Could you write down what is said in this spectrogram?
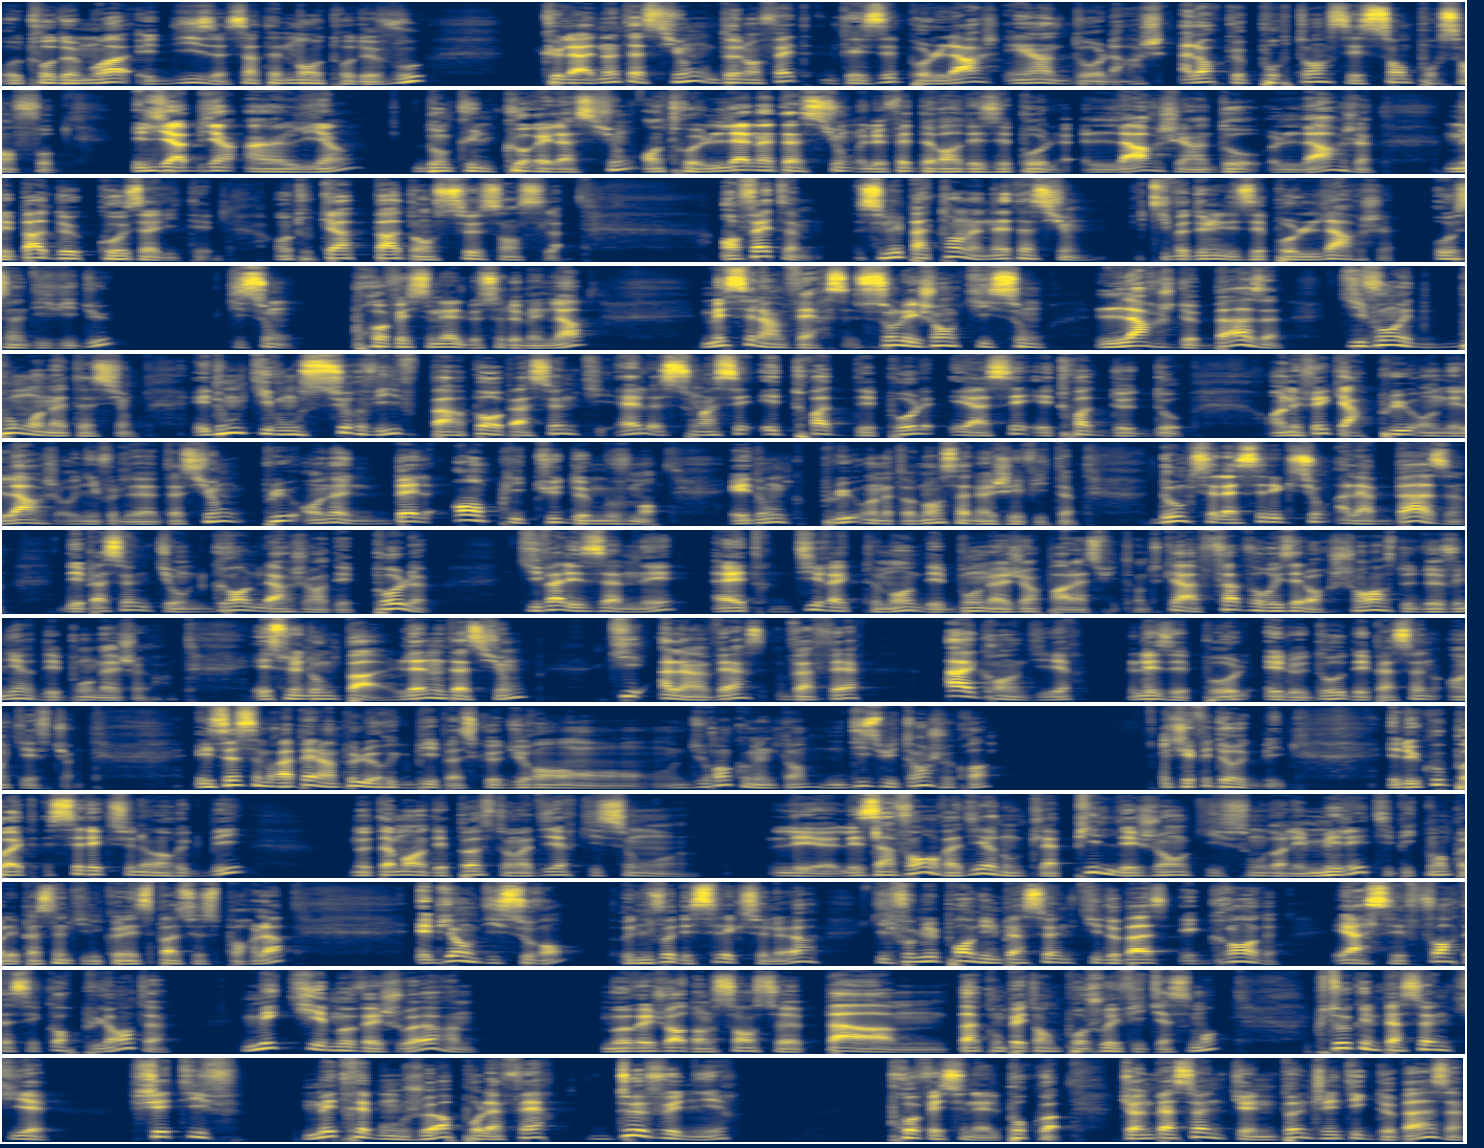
autour de moi et disent certainement autour de vous que la natation donne en fait des épaules larges et un dos large, alors que pourtant c'est 100% faux. Il y a bien un lien, donc une corrélation entre la natation et le fait d'avoir des épaules larges et un dos large, mais pas de causalité. En tout cas, pas dans ce sens-là. En fait, ce n'est pas tant la natation qui va donner des épaules larges aux individus, qui sont professionnels de ce domaine-là, mais c'est l'inverse. Ce sont les gens qui sont larges de base qui vont être bons en natation et donc qui vont survivre par rapport aux personnes qui, elles, sont assez étroites d'épaule et assez étroites de dos. En effet, car plus on est large au niveau de la natation, plus on a une belle amplitude de mouvement et donc plus on a tendance à nager vite. Donc c'est la sélection à la base des personnes qui ont une grande largeur d'épaule qui va les amener à être directement des bons nageurs par la suite, en tout cas à favoriser leur chance de devenir des bons nageurs. Et ce n'est donc pas la natation qui, à l'inverse, va faire agrandir les épaules et le dos des personnes en question. Et ça, ça me rappelle un peu le rugby, parce que durant, durant combien de temps? 18 ans, je crois, j'ai fait du rugby. Et du coup, pour être sélectionné en rugby, notamment à des postes, on va dire, qui sont les, les on va dire, donc la pile des gens qui sont dans les mêlées, typiquement pour les personnes qui ne connaissent pas ce sport-là, eh bien, on dit souvent, au niveau des sélectionneurs, qu'il faut mieux prendre une personne qui de base est grande et assez forte, assez corpulente, mais qui est mauvais joueur, mauvais joueur dans le sens euh, pas, euh, pas compétent pour jouer efficacement, plutôt qu'une personne qui est chétif mais très bon joueur pour la faire devenir professionnelle. Pourquoi? Car une personne qui a une bonne génétique de base,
